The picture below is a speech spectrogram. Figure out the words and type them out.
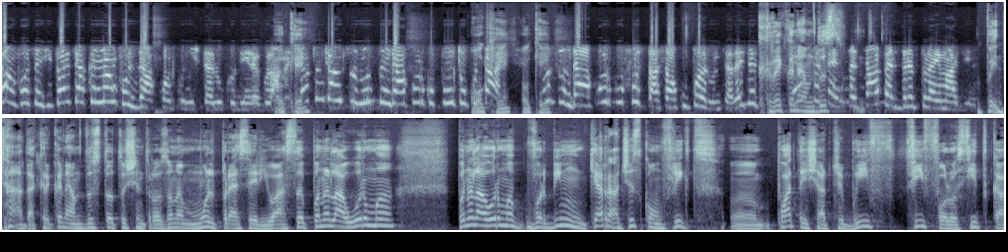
eu am fost în situația când n-am fost de acord cu niște lucruri din regulament. Ok. Și atunci am spus, nu sunt de acord cu punctul cu Ok, tare. ok. Nu sunt de acord cu fusta sau cu părul, înțelegeți? Cred că Poți ne-am să dus- Te, să-ți aperi dreptul la imagine. Păi da, dar cred că ne-am dus totuși într-o zonă mult prea serioasă. Până la urmă, până la urmă vorbim, chiar acest conflict uh, poate și ar trebui fi folosit ca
